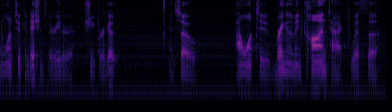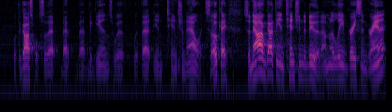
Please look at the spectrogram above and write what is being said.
in one of two conditions. They're either a sheep or a goat. And so I want to bring them in contact with the with the gospel. So that, that, that begins with, with that intentionality. So, okay, so now I've got the intention to do that. I'm going to leave Grace and Granite,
